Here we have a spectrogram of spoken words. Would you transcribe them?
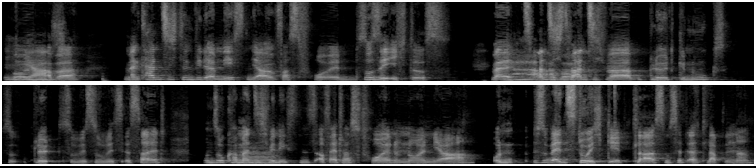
Ja, Und- aber man kann sich dann wieder im nächsten Jahr auf was freuen. So sehe ich das. Weil Ja, 2020 war blöd genug. So blöd, so wie so wie es ist halt. Und so kann man sich Ja. wenigstens auf etwas freuen im neuen Jahr. Und wenn es durchgeht, klar, es muss halt klappen, ne?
